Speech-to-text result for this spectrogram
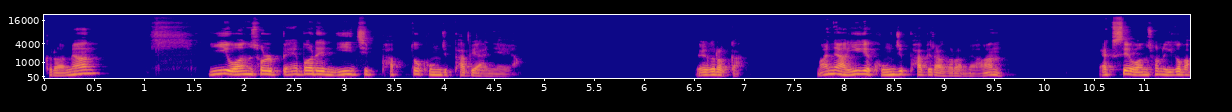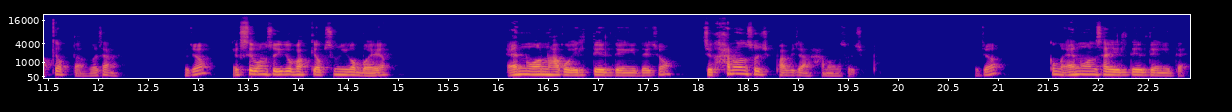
그러면 이 원소를 빼버린 이 집합도 공집합이 아니에요. 왜 그럴까? 만약 이게 공집합이라 그러면 x의 원소는 이거밖에 없다는 거잖아요. 그죠? x의 원소 이거밖에 없으면 이건 뭐예요? n1하고 1대1 대응이 되죠? 즉 한원소 집합이잖아. 한원소 집합. 그죠? 그럼 n1 사이 1대1 대응이 돼.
